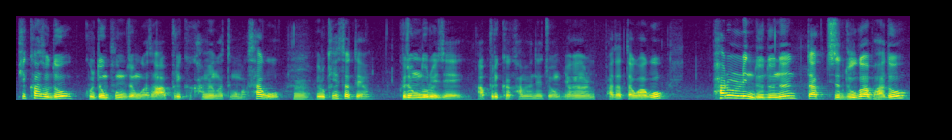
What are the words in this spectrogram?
피카소도 골동품점 가서 아프리카 가면 같은 거 막 사고 음. 이렇게 했었대요. 그 정도로 이제 아프리카 가면에 좀 영향을 받았다고 하고 파롤린 누드는 딱 진짜 누가 봐도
